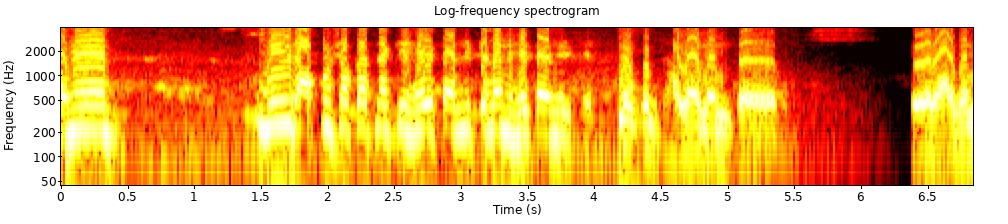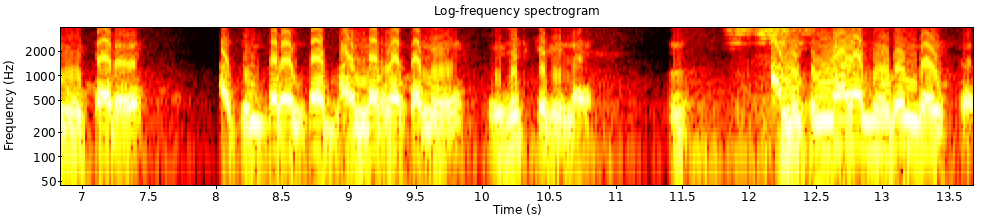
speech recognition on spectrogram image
आणि मी दाखवू शकत नाही की हे त्यांनी केलं आणि हे त्यांनी केलं. झाल्यानंतर हे राजन विचारे अजूनपर्यंत भाईंदरला त्यांनी व्हिजिट केली नाही. आम्ही तुम्हाला निवडून द्यायचं.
